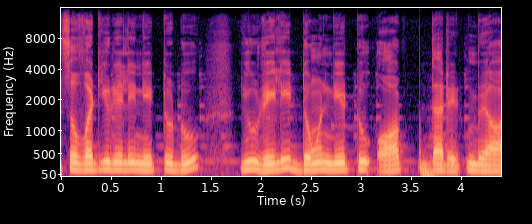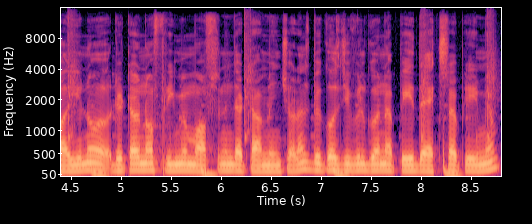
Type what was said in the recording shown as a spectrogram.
So what you really need to do you really don't need to opt the uh, you know return of premium option in the term insurance because you will gonna pay the extra premium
